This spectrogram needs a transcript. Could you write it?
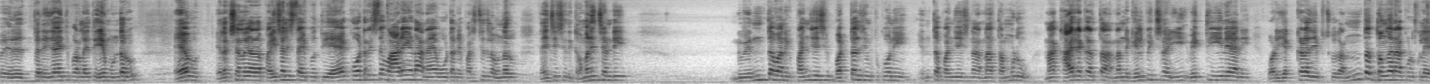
పెద్ద నిజాయితీ పనులు అయితే ఏం ఉండరు. ఏ ఎలక్షన్లు కదా పైసలు ఇస్తే అయిపోతే ఏ కోటర్ ఇస్తే వాడేయడా అనే ఓటు అనే పరిస్థితిలో ఉన్నారు. దయచేసి ఇది గమనించండి. నువ్వు ఎంత వానికి పని చేసి బట్టలు చింపుకొని ఎంత పని చేసినా నా తమ్ముడు నా కార్యకర్త నన్ను గెలిపించిన ఈ వ్యక్తి ఈయనే అని వాడు ఎక్కడ చెప్పుకోరు అంత దొంగ నా కొడుకులే.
